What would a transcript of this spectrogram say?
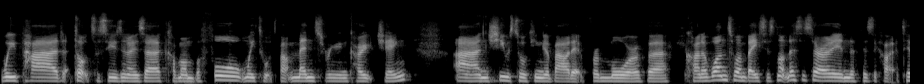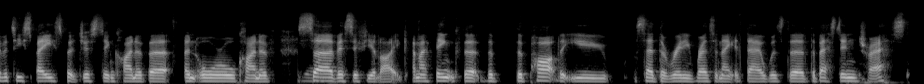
we've had Dr. Susan Ozer come on before and we talked about mentoring and coaching. And she was talking about it from more of a kind of one to one basis, not necessarily in the physical activity space, but just in kind of a, an oral kind of yeah. service, if you like. And I think that the, the part that you said that really resonated there was the the best interest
